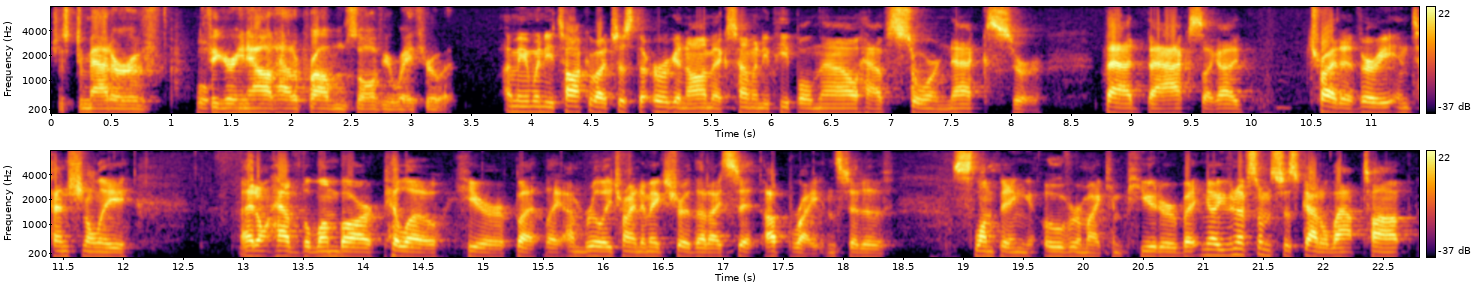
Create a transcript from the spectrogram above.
just a matter of well, figuring out how to problem solve your way through it. I mean, when you talk about just the ergonomics, how many people now have sore necks or bad backs? Like I try to very intentionally. I don't have the lumbar pillow here, but like I'm really trying to make sure that I sit upright instead of slumping over my computer. But you know, even if someone's just got a laptop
